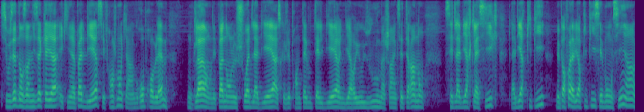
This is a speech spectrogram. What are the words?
Si vous êtes dans un izakaya et qu'il n'y a pas de bière, c'est franchement qu'il y a un gros problème. Donc là, on n'est pas dans le choix de la bière. Est-ce que je vais prendre telle ou telle bière, une bière yuzu, machin, etc. Non, c'est de la bière classique, la bière pipi. Mais parfois, la bière pipi, c'est bon aussi. Hein.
